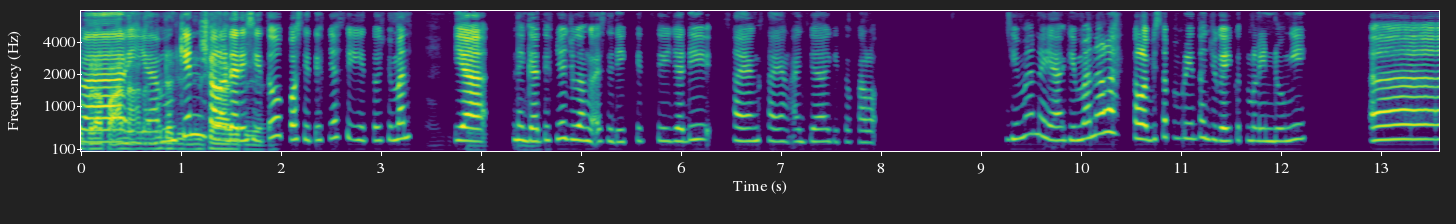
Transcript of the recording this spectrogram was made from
beberapa beasiswa, anak-anak iya muda di mungkin Indonesia kalau gitu dari ya? situ positifnya sih itu, cuman Oh ya gitu, mhm. negatifnya juga nggak sedikit sih. Jadi sayang-sayang aja gitu kalau gimana ya, gimanalah kalau bisa pemerintah juga ikut melindungi, eee,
